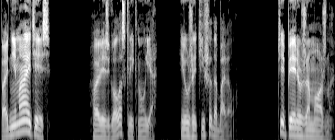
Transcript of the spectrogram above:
«Поднимайтесь!» — во весь голос крикнул я. И уже тише добавил. «Теперь уже можно».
